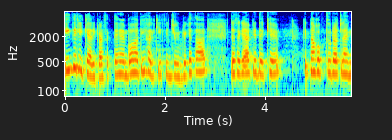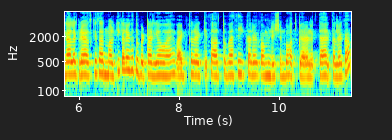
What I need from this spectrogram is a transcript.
इजीली कैरी कर सकते हैं, बहुत ही हल्की सी ज्वेलरी के साथ। जैसे कि आप ये देखें, कितना खूबसूरत, लहंगा लग रहा है, उसके साथ मल्टी कलर का दुपट्टा लिया हुआ है। वाइट कलर के साथ तो वैसे ही कलर कॉम्बिनेशन बहुत ही प्यारा लगता है हर कलर का।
